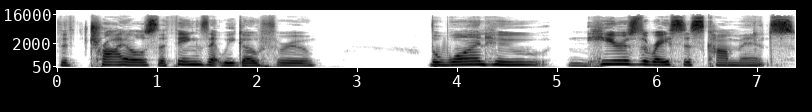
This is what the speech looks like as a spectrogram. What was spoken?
the trials, the things that we go through, the one who hmm. hears the racist comments,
